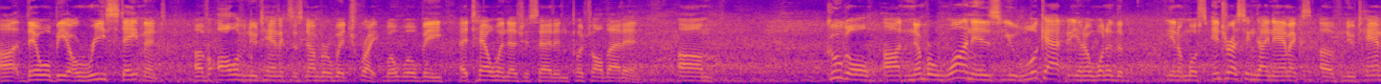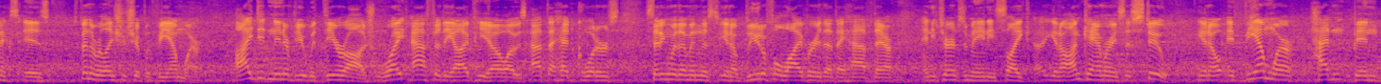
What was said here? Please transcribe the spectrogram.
uh, there will be a restatement of all of Nutanix's number, which, right, will, will be a tailwind, as you said, and push all that in. Um, Google, uh, number one is you look at you know, one of the you know, most interesting dynamics of Nutanix is, it's been the relationship with VMware. I did an interview with Dheeraj right after the IPO. I was at the headquarters, sitting with him in this you know, beautiful library that they have there, and he turns to me and he's like, uh, you know, on camera, he says, Stu, you know, if VMware hadn't been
